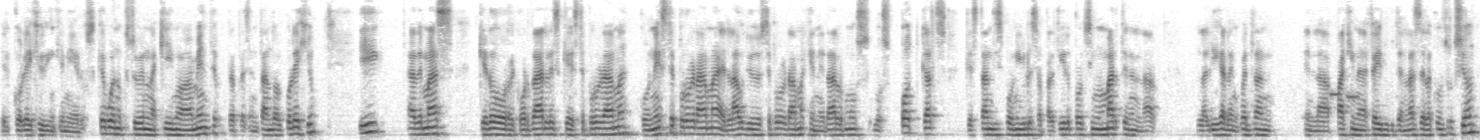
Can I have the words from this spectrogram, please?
el Colegio de Ingenieros. Qué bueno que estuvieron aquí nuevamente representando al colegio y además quiero recordarles que este programa, con este programa, el audio de este programa, generamos los podcasts que están disponibles a partir del próximo martes en la, la liga, la encuentran en la página de Facebook de Enlace de la Construcción.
